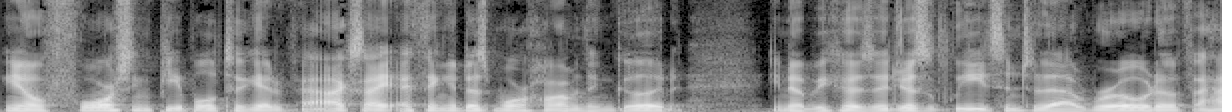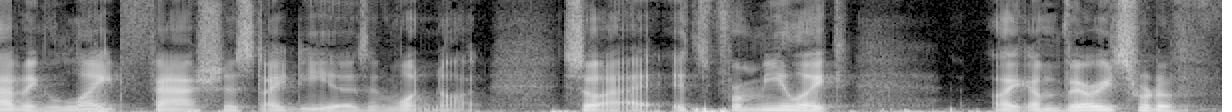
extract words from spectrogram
you know, forcing people to get vax, I, I think it does more harm than good. You know, because it just leads into that road of having light fascist ideas and whatnot. So I, it's for me like, like I'm very sort of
